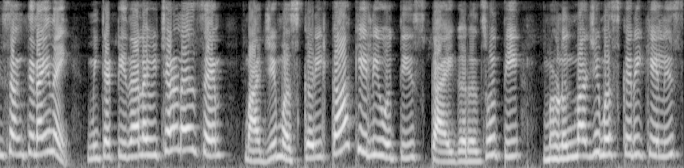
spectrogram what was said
ती सांगते नाही नाही मी त्या टीनाला विचारणारच आहे. माझी मस्करी का केली होतीस? काय गरज होती? म्हणून माझी मस्करी केलीस?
